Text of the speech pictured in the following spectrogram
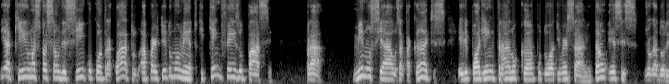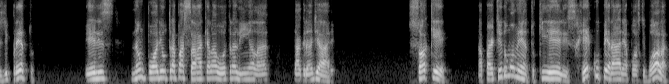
e aqui uma situação de 5 contra 4, a partir do momento que quem fez o passe para minuciar os atacantes, ele pode entrar no campo do adversário. Então, esses jogadores de preto, eles não podem ultrapassar aquela outra linha lá da grande área. Só que, a partir do momento que eles recuperarem a posse de bola,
